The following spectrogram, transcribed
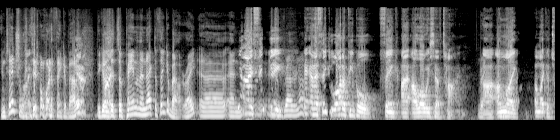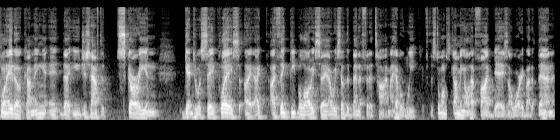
intentionally. Right. They don't want to think about yeah. it because right. it's a pain in the neck to think about, right? Uh, and yeah, I think they rather not. And I think a lot of people think I, will always have time. Right. Uh, unlike unlike a tornado coming uh, that you just have to scurry and get into a safe place. I, I, I think people always say I always have the benefit of time. I have a mm-hmm. week. If the storm's coming, I'll have five days. I'll worry about it then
